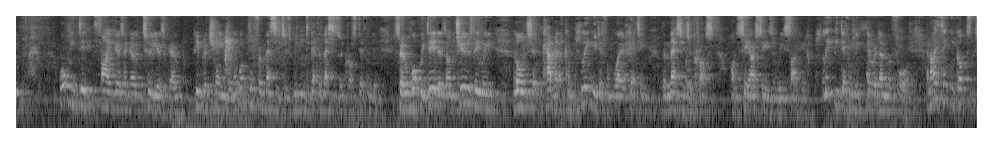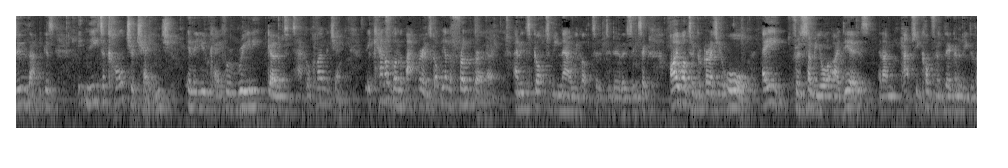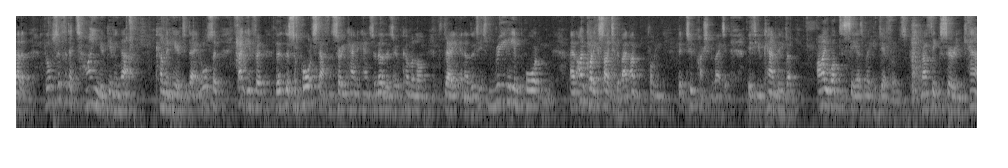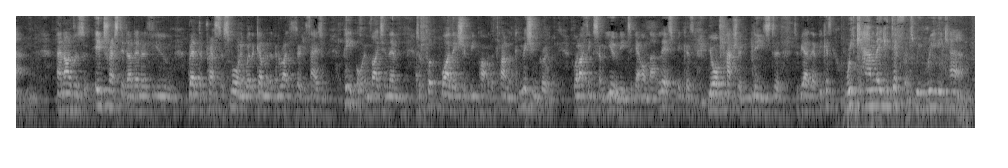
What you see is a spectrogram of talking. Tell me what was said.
what we did five years ago, two years ago, people are changing. They want different messages. We need to get the message across differently. So what we did is on Tuesday we launched at the Cabinet a completely different way of getting the message across on CRCs and recycling, completely different we've ever done before. And I think we've got to do that because it needs a culture change in the UK if we're really going to tackle climate change. It cannot go on the back burner, it's got to be on the front burner, and it's got to be now we've got to, to do those things. So I want to congratulate you all, A, for some of your ideas, and I'm absolutely confident they're going to be developed, but also for the time you're giving up coming here today. And also, thank you for the, the support staff from Surrey County Council and others who have come along today and others. It's really important, and I'm quite excited about it. I'm probably a bit too passionate about it, if you can be, but I want to see us make a difference, and I think Surrey can. And I was interested, I don't know if you read the press this morning, where the government are going to write to 30,000 people, inviting them to put why they should be part of the Climate Commission group. Well, I think some of you need to get on that list because your passion needs to, to be out there because we can make a difference. We really can.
